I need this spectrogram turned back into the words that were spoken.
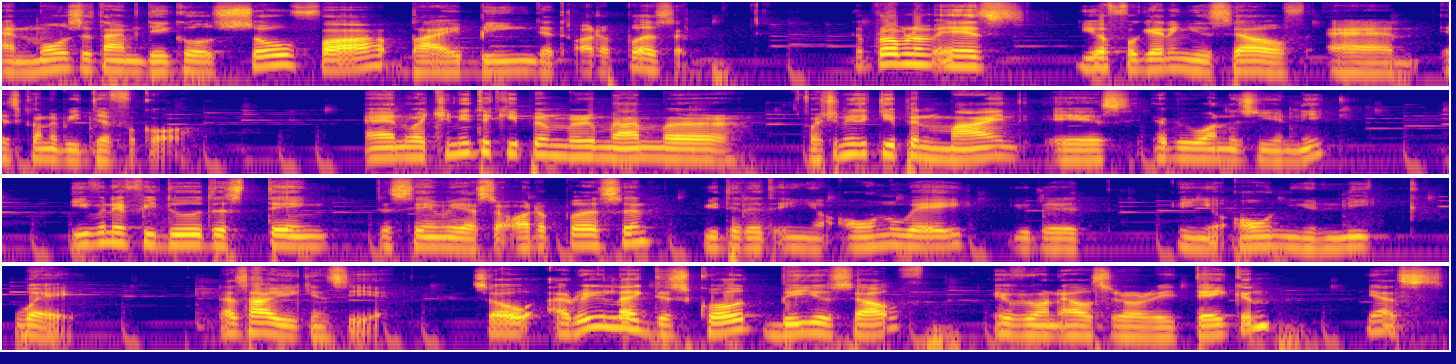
And most of the time they go so far by being that other person. The problem is you're forgetting yourself and it's gonna be difficult. And what you need to keep in remember what you need to keep in mind is everyone is unique. Even if you do this thing the same way as the other person, you did it in your own way, you did it in your own unique way. That's how you can see it. So I really like this quote be yourself. Everyone else is already taken. Yes,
